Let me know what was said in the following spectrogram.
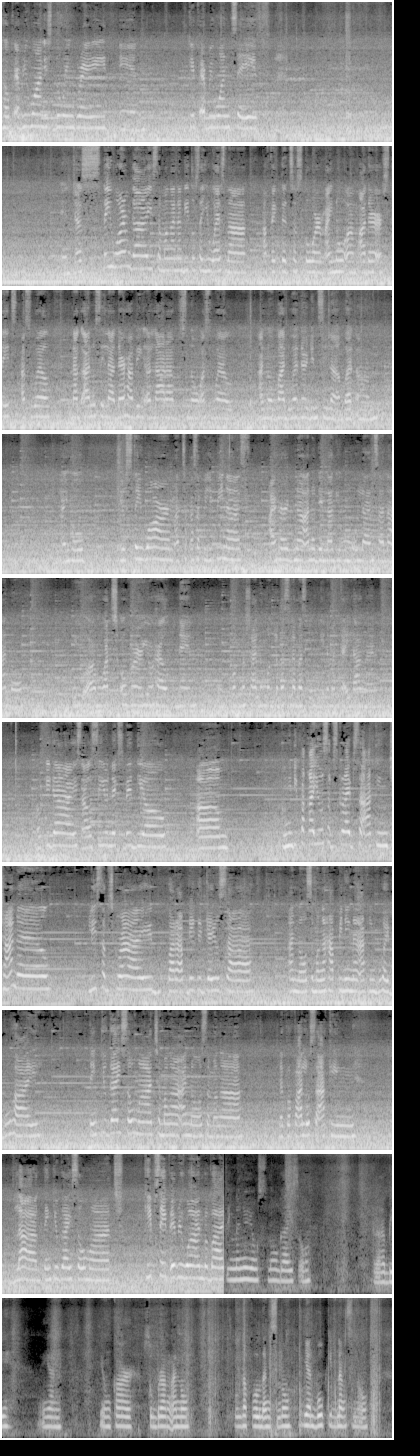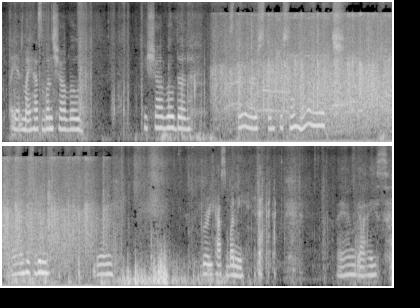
I hope everyone is doing great and keep everyone safe. And just stay warm guys sa mga nandito sa US na affected sa storm. I know um, other states as well nag-ano sila, they're having a lot of snow as well. ano bad weather din sila but um I hope you stay warm at saka sa Pilipinas I heard na ano din lagi umuulan. Sana ano you um, watch over your health din. Huwag masyadong maglabas-labas kung hindi naman kailangan. Okay guys. I'll see you next video. Um kung hindi pa kayo subscribe sa aking channel please subscribe para updated kayo sa ano sa mga happening ng aking buhay-buhay. Thank you guys so much sa mga ano sa mga nagpa-follow sa aking vlog. Thank you guys so much. Keep safe everyone. Bye-bye. Tingnan niyo yung snow guys, oh. Grabe. Ayan. Yung car sobrang ano full na full ng snow. Yan bukid ng snow. Ayan, my husband shoveled. He shoveled the stairs. Thank you so much. and he's been very very has bunny. ayan guys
